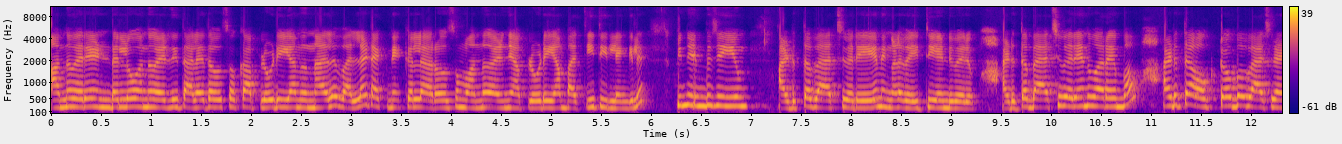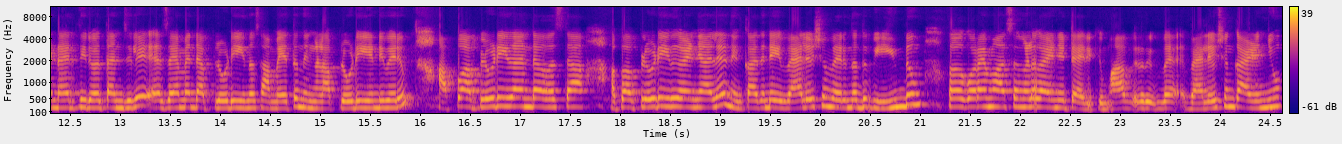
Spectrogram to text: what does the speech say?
അന്ന് വരെ ഉണ്ടല്ലോ എന്ന് കരുതി തലേ ദിവസമൊക്കെ അപ്ലോഡ് ചെയ്യാൻ നിന്നാൽ വല്ല ടെക്നിക്കൽ എറേഴ്സും വന്നു കഴിഞ്ഞ് അപ്ലോഡ് ചെയ്യാൻ പറ്റിയിട്ടില്ലെങ്കിൽ പിന്നെ എന്ത് ചെയ്യും? അടുത്ത ബാച്ച് വരെ നിങ്ങൾ വെയിറ്റ് ചെയ്യേണ്ടി വരും. അടുത്ത ബാച്ച് വരെ എന്ന് പറയുമ്പോൾ അടുത്ത ഒക്ടോബർ ബാച്ച് രണ്ടായിരത്തി ഇരുപത്തി അഞ്ചിൽ അസൈൻമെന്റ് അപ്ലോഡ് ചെയ്യുന്ന സമയത്ത് നിങ്ങൾ അപ്ലോഡ് ചെയ്യേണ്ടി വരും. അപ്പോൾ അപ്ലോഡ് ചെയ്ത എന്താ അവസ്ഥ? അപ്പോൾ അപ്ലോഡ് ചെയ്ത് കഴിഞ്ഞാൽ നിങ്ങൾക്ക് അതിന്റെ ഇവാലുവേഷൻ വരുന്നത് വീണ്ടും കുറേ മാസങ്ങൾ കഴിഞ്ഞിട്ടായിരിക്കും. ആ വാലുവേഷൻ കഴിഞ്ഞു.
